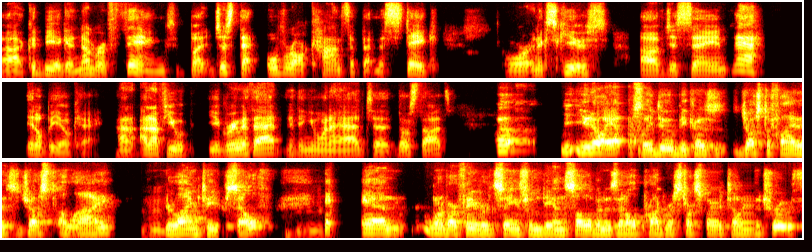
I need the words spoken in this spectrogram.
Uh, could be again a number of things, but just that overall concept, that mistake or an excuse of just saying, "Yeah, it'll be okay." I, I don't know if you you agree with that. Anything you want to add to those thoughts? Well, you know, I absolutely do because justify is just a lie. Mm-hmm. You're lying to yourself. Mm-hmm. And one of our favorite sayings from Dan Sullivan is that all progress starts by telling the truth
